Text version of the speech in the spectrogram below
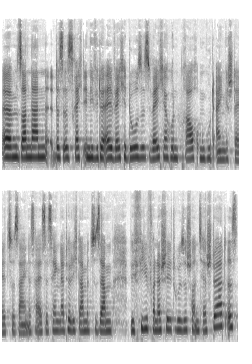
ähm, sondern das ist recht individuell, welche Dosis welcher Hund braucht, um gut eingestellt zu sein. Das heißt, es hängt natürlich damit zusammen, wie viel von der Schilddrüse schon zerstört ist,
